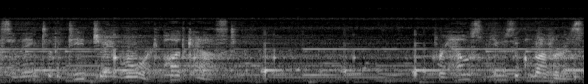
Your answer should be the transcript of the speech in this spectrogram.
listening to the DJ Roar podcast for house music lovers.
